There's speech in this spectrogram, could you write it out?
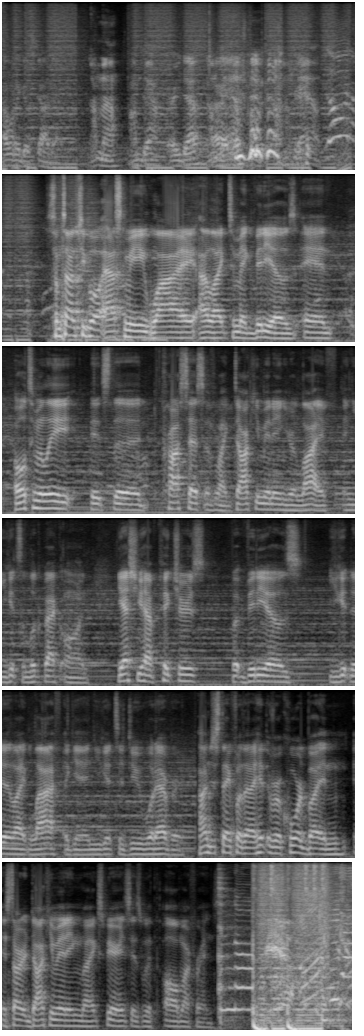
I want to go skydiving. I'm down. I'm down. Are you down? I'm All right, down. let's do it. I'm down. Sometimes people ask me why I like to make videos and ultimately it's the process of like documenting your life and you get to look back on. Yes, you have pictures, but videos, you get to like laugh again, you get to do whatever. I'm just thankful that I hit the record button and started documenting my experiences with all my friends. Oh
